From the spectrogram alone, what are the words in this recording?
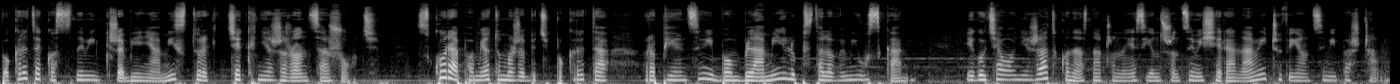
pokryte kostnymi grzebieniami, z których cieknie żrąca żółć. Skóra pomiotu może być pokryta ropiejącymi bąblami lub stalowymi łuskami. Jego ciało nierzadko naznaczone jest jątrzącymi się ranami czy wyjącymi paszczami.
